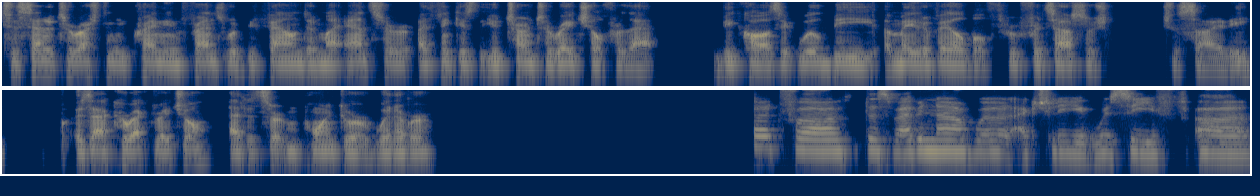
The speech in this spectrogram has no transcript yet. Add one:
to send it to Russian Ukrainian friends would be found. And my answer, I think, is that you turn to Rachel for that because it will be uh, made available through Fritz Ascher Society. Is that correct, Rachel, at a certain point or whatever? For this webinar, we'll actually receive uh,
